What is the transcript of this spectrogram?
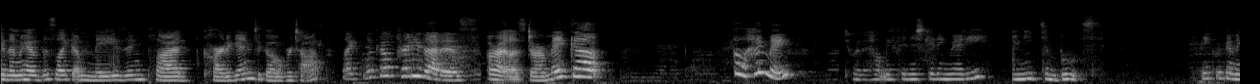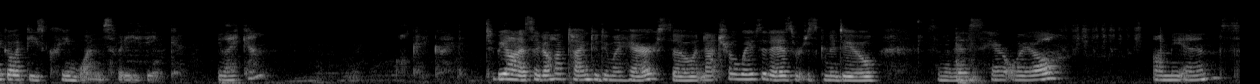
And then we have this like amazing plaid cardigan to go over top. Like, look how pretty that is. All right, let's do our makeup. Oh, hi, Maeve. Do you want to help me finish getting ready? I need some boots. I think we're gonna go with these cream ones. What do you think? You like them? To be honest, I don't have time to do my hair, so natural waves it is. We're just gonna do some of this hair oil on the ends.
